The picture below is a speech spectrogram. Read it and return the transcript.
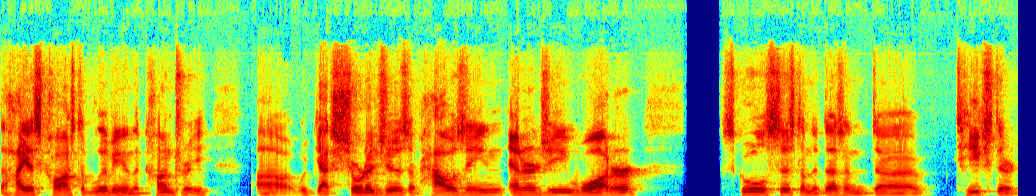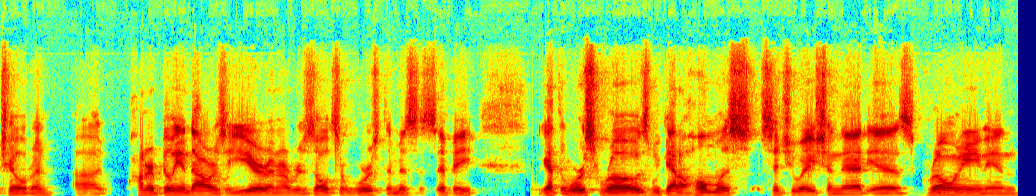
the highest cost of living in the country. Uh, we've got shortages of housing, energy, water, school system that doesn't uh, teach their children. $100 uh, a year, and our results are worse than Mississippi. We got the worst roads. We've got a homeless situation that is growing and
